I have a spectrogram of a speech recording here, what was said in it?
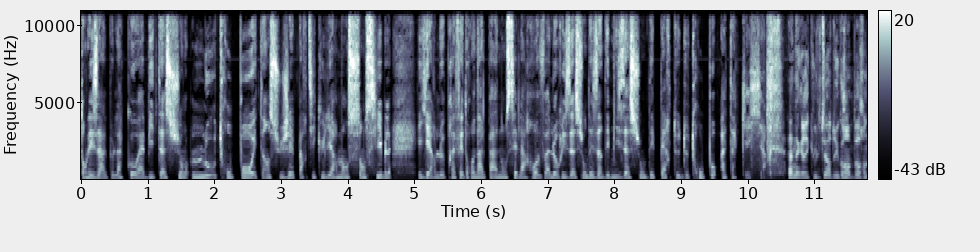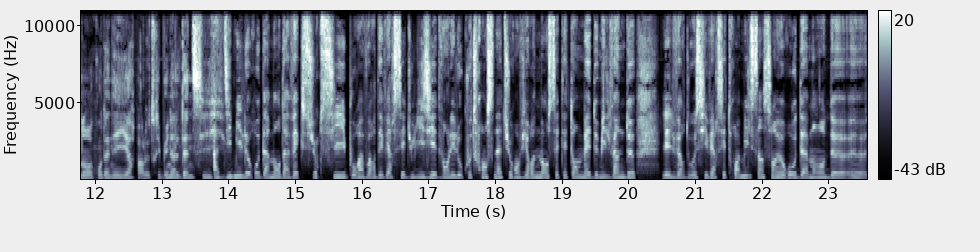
Dans les Alpes, la cohabitation loup-troupeau est un sujet particulièrement sensible. Hier, le préfet de Rhône-Alpes a annoncé la revalorisation des indemnisations des pertes de troupeaux attaqués. Un agriculteur du Grand Bornand condamné hier par le tribunal d'Annecy. À 10 000 euros d'amende avec sursis pour avoir déversé du lisier devant les locaux de France Nature Environnement. C'était en mai 2022. L'éleveur doit aussi verser 3500 euros d'amende, euh,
